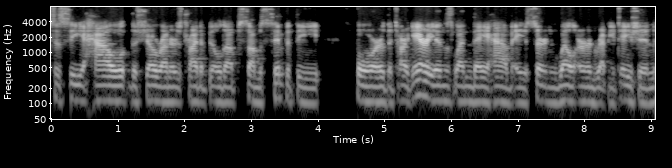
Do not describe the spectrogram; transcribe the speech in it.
to see how the showrunners try to build up some sympathy for the Targaryens when they have a certain well earned reputation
